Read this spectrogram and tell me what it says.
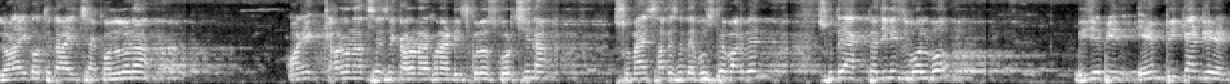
লড়াই করতে তারা ইচ্ছা করল না। অনেক কারণ আছে, সে কারণ এখন আর ডিসক্লোজ করছি না। সময়ের সাথে সাথে বুঝতে পারবেন। শুধু একটা জিনিস বলব, বিজেপির এমপি ক্যান্ডিডেট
